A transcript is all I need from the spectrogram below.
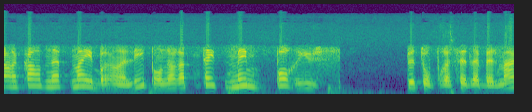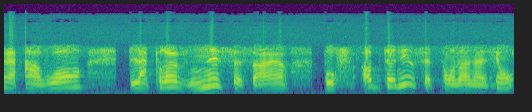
encore nettement ébranlés, puis on n'aura peut-être même pas réussi suite au procès de la belle-mère, à avoir la preuve nécessaire pour obtenir cette condamnation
